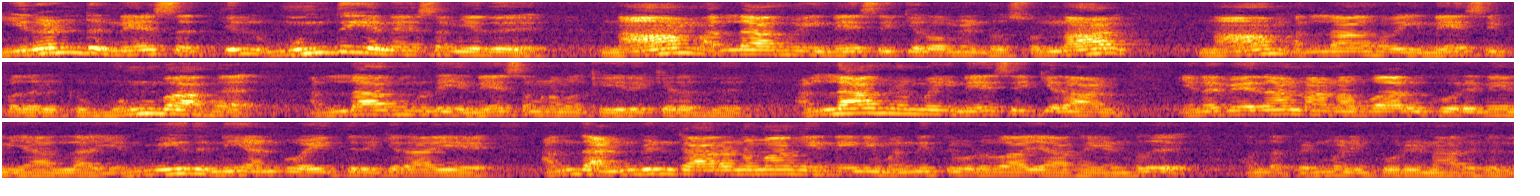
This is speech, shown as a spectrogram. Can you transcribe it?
இரண்டு நேசத்தில் முந்திய நேசம் எது? நாம் அல்லாஹுவை நேசிக்கிறோம் என்று சொன்னால் நாம் அல்லாஹுவை நேசிப்பதற்கு முன்பாக அல்லாஹினுடைய நேசம் நமக்கு இருக்கிறது. அல்லாஹ் நம்மை நேசிக்கிறான். எனவேதான் நான் அவ்வாறு கூறினேன் யா என் மீது நீ அன்பு வைத்திருக்கிறாயே. அந்த அன்பின் காரணமாக என்னை நீ மன்னித்து விடுவாயாக என்று அந்த பெண்மணி கூறினார்கள்.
